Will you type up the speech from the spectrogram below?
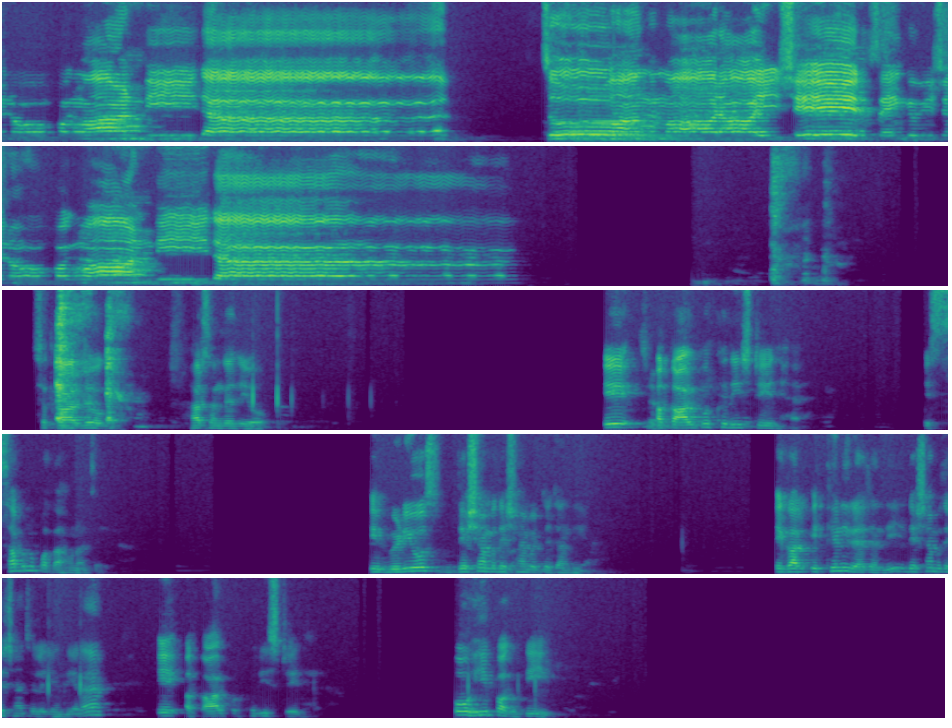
ਵਿਸ਼ਨੂੰ ਭਗਵਾਨ ਦੀ ਜੈ ਸੋਹੰਗ ਮਹਾਰਾਜ ਸ਼ੇਰ ਸਿੰਘ ਵਿਸ਼ਨੂੰ ਭਗਵਾਨ ਦੀ ਜੈ ਸਤਿਕਾਰਯੋਗ ਹਰ ਸੰਗਤ ਜੀਓ ਇਹ ਅਕਾਲ ਪੁਰਖ ਦੀ ਸਟੇਜ ਹੈ ਇਹ ਸਭ ਨੂੰ ਪਤਾ ਹੋਣਾ ਚਾਹੀਦਾ। ਇਹ ਵੀਡੀਓਜ਼ ਦੇਸ਼ਾਂ ਵਿਦੇਸ਼ਾਂ ਵਿੱਚ ਜਾਂਦੀਆਂ। ਇਹ ਗੱਲ ਇੱਥੇ ਨਹੀਂ ਰਹਿ ਜਾਂਦੀ, ਦੇਸ਼ਾਂ ਵਿਦੇਸ਼ਾਂ ਚਲੇ ਜਾਂਦੀਆਂ ਨਾ। ਇਹ ਅਕਾਲ ਪੁਰਖ ਦੀ ਸਟੇਜ ਹੈ। ਉਹੀ ਭਗਤੀ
